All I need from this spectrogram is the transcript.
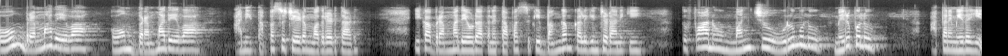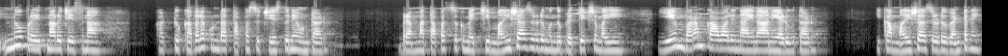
ఓం బ్రహ్మదేవా ఓం బ్రహ్మదేవా అని తపస్సు చేయడం మొదలెడతాడు. ఇక బ్రహ్మదేవుడు అతని తపస్సుకి భంగం కలిగించడానికి తుఫాను మంచు ఉరుములు మెరుపులు అతని మీద ఎన్నో ప్రయత్నాలు చేసినా కట్టు కదలకుండా తపస్సు చేస్తూనే ఉంటాడు. బ్రహ్మ తపస్సుకు మెచ్చి మహిషాసురుడి ముందు ప్రత్యక్షమయ్యి ఏం వరం కావాలి నాయనా? అని అడుగుతాడు. ఇక మహిషాసురుడు వెంటనే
